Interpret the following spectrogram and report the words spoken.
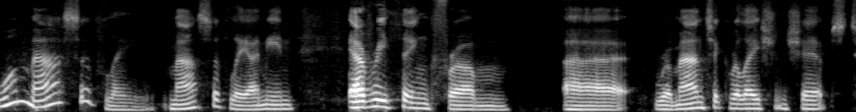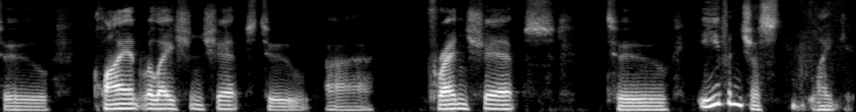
Well, massively, massively. I mean, everything from uh, romantic relationships to client relationships to uh, friendships to even just like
